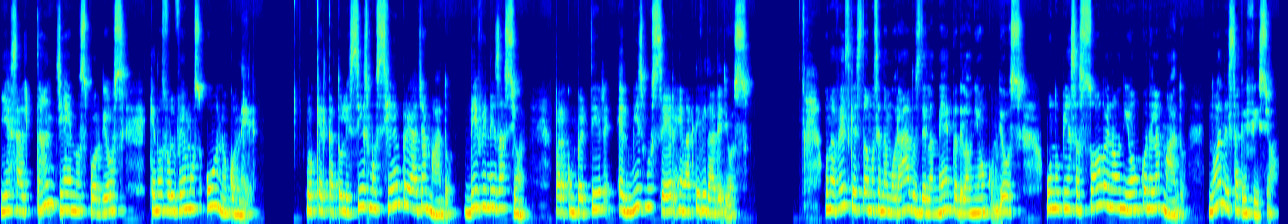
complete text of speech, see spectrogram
y estar tan llenos por Dios que nos volvemos uno con Él. Lo que el catolicismo siempre ha llamado divinización para convertir el mismo ser en la actividad de Dios. Una vez que estamos enamorados de la meta de la unión con Dios, uno piensa solo en la unión con el amado, no en el sacrificio,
